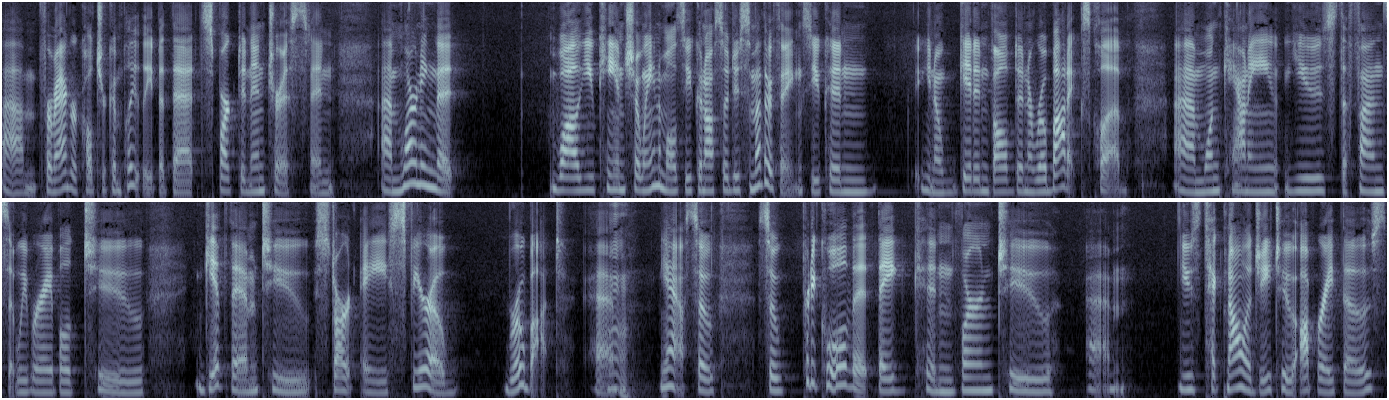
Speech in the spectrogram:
um, from agriculture completely, but that sparked an interest and um, learning that while you can show animals, you can also do some other things. You can, you know, get involved in a robotics club. Um, one county used the funds that we were able to give them to start a Sphero robot. Um, Yeah, so so pretty cool that they can learn to um, use technology to operate those,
